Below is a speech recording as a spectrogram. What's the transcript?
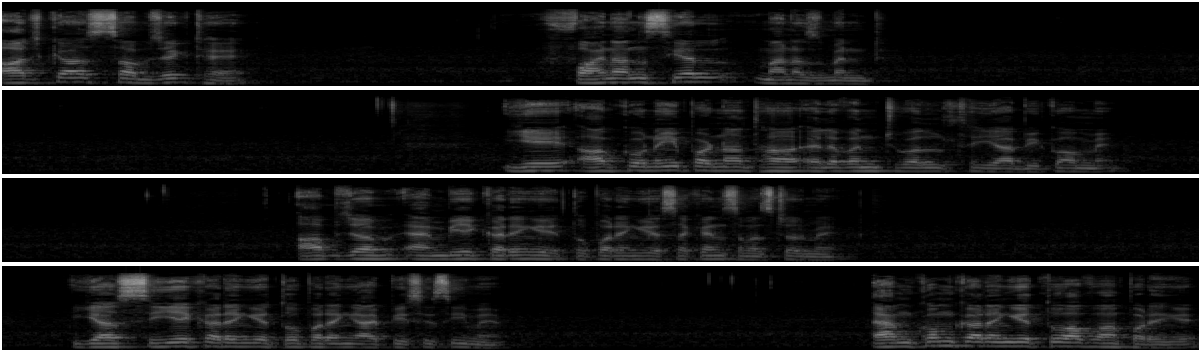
आज का सब्जेक्ट है फाइनेंशियल मैनेजमेंट ये आपको नहीं पढ़ना था एलेवन ट्वेल्थ या बीकॉम में। आप जब एमबीए करेंगे तो पढ़ेंगे सेकेंड सेमेस्टर में। या सीए करेंगे तो पढ़ेंगे आईपीसीसी में। एमकॉम करेंगे तो आप वहाँ पढ़ेंगे।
